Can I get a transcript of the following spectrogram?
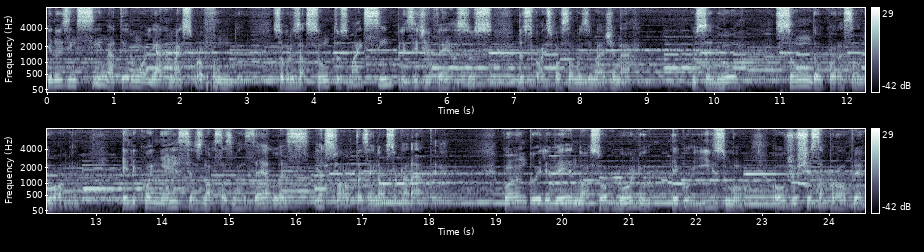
e nos ensina a ter um olhar mais profundo sobre os assuntos mais simples e diversos dos quais possamos imaginar. O Senhor sonda o coração do homem. Ele conhece as nossas mazelas e as faltas em nosso caráter. Quando ele vê nosso orgulho, egoísmo ou justiça própria,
